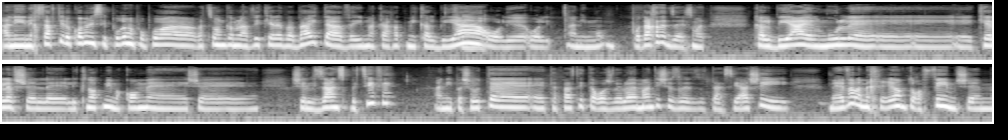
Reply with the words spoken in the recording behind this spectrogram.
אני נחשפתי לכל מיני סיפורים, אפרופו הרצון גם להביא כלב הביתה, ואם לקחת מכלבייה, כן. או, או אני פותחת את זה, זאת אומרת, כלבייה אל מול אה, אה, אה, כלב של לקנות ממקום ש, של זן ספציפי, אני פשוט תפסתי את הראש ולא האמנתי שזו תעשייה שהיא, מעבר למחירים המטורפים שהם,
